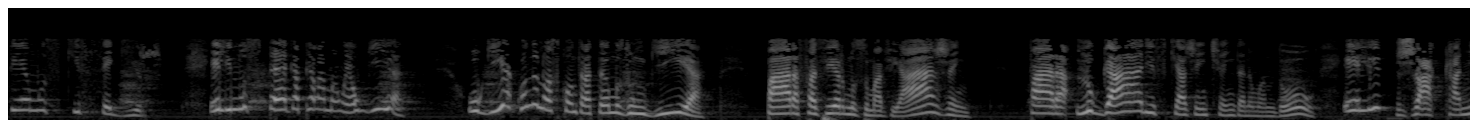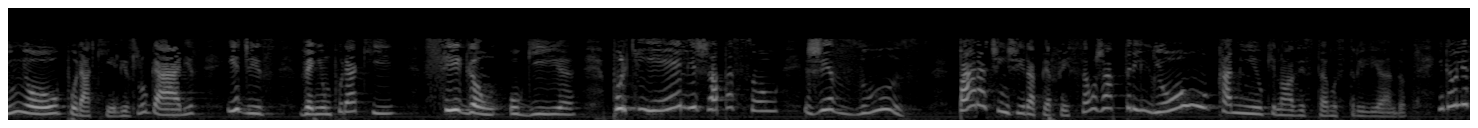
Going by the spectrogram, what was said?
temos que seguir. Ele nos pega pela mão, é o guia. O guia, quando nós contratamos um guia para fazermos uma viagem para lugares que a gente ainda não andou, ele já caminhou por aqueles lugares e diz: venham por aqui, sigam o guia, porque ele já passou. Jesus, para atingir a perfeição, já trilhou o caminho que nós estamos trilhando. Então, ele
